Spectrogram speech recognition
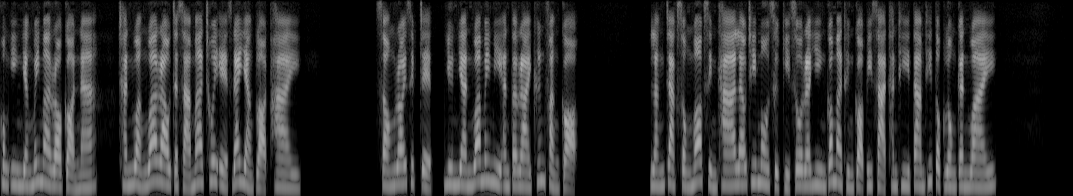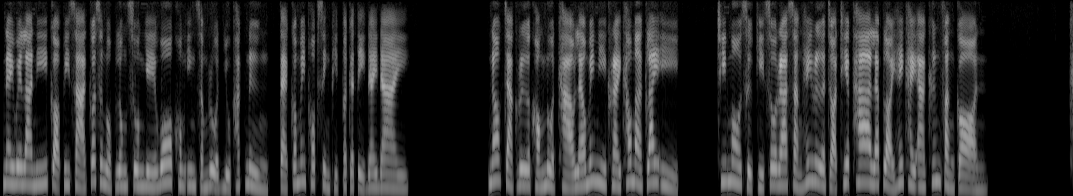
คงอิงยังไม่มารอก่อนนะ ฉันหวังว่าเราจะสามารถช่วยเอสได้อย่างปลอดภัย 217 ยืนยันว่าไม่มีอันตรายขึ้นฝั่งเกาะ หลังจากส่งมอบสินค้าแล้วที่โมสึกิโซรายิงก็มาถึงเกาะปีศาจทันทีตามที่ตกลงกันไว้ ในเวลานี้เกาะปีศาจก็สงบลงซวงเยโวคงอิงสำรวจอยู่พักหนึ่ง แต่ก็ไม่พบสิ่งผิดปกติใดๆ นอกจากเรือของหนวดขาวแล้วไม่มีใครเข้ามาใกล้อีก ที่โมสึกิโซราสั่งให้เรือจอดเทียบท่าและปล่อยให้ไคอาขึ้นฝั่งก่อนไค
